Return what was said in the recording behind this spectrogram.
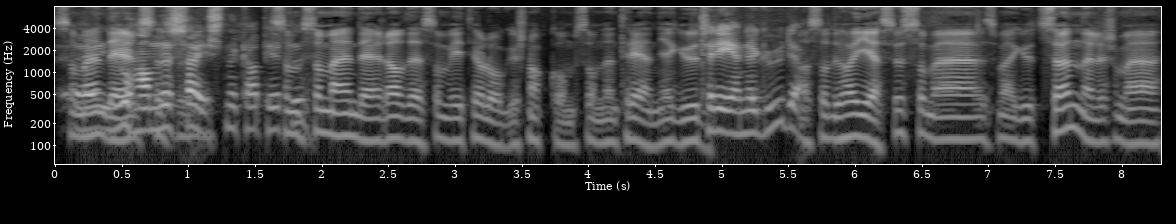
Som er en Eh, del, Johannes 16. kapittel. som, som er en del av det som vi teologer snakker om som den tredje Gud. Trene Gud, ja. Altså du har Jesus som er, som er Guds sønn, eller som er,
